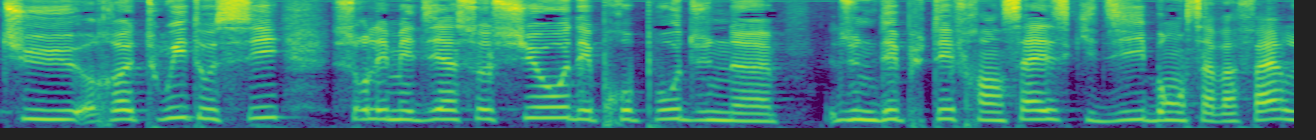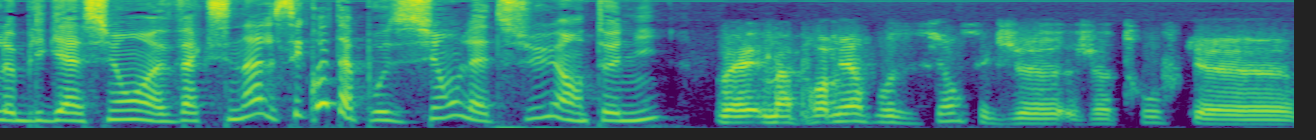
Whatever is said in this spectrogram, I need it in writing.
tu retweets aussi sur les médias sociaux des propos d'une députée française qui dit bon ça va faire l'obligation euh, vaccinale. C'est quoi ta position là-dessus, Anthony? Ouais, ma première position, c'est que je, trouve que,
